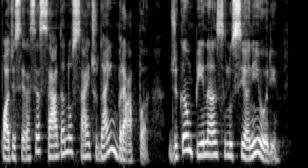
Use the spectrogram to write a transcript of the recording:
pode ser acessada no site da Embrapa. De Campinas, Luciane Yuri.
